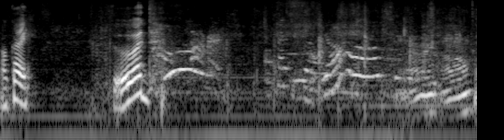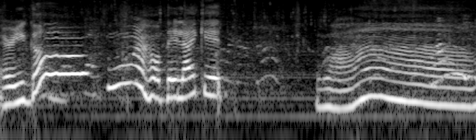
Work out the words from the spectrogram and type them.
okay, good. There you go. Ooh, I hope they like it. Wow.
